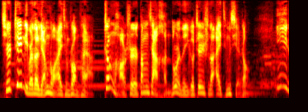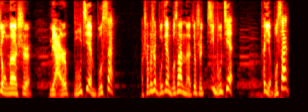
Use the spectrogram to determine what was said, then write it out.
其实这里边的两种爱情状态啊，正好是当下很多人的一个真实的爱情写照。一种呢是俩人不见不散。啊什么是不见不散呢？就是既不见，他也不散。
